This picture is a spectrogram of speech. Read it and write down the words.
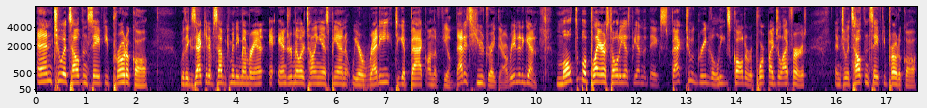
and to its health and safety protocol. With executive subcommittee member Andrew Miller telling ESPN, we are ready to get back on the field. That is huge right there. I'll read it again. Multiple players told ESPN that they expect to agree to the league's call to report by July 1st and to its health and safety protocol,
